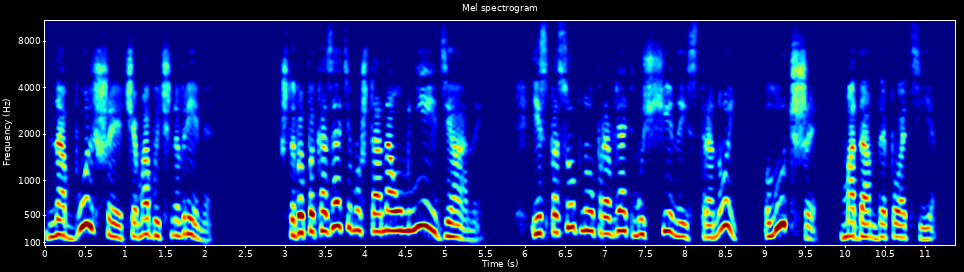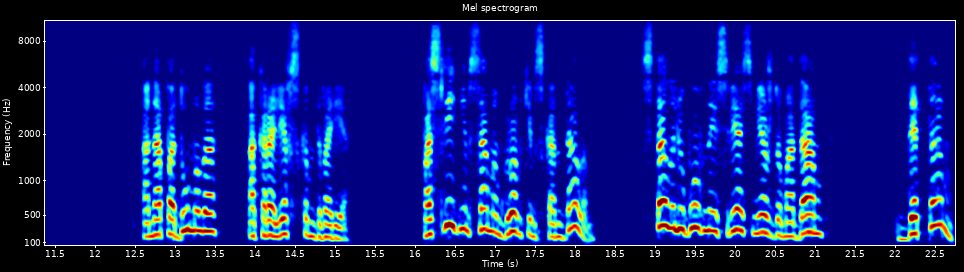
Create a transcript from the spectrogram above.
на большее, чем обычно время, чтобы показать ему, что она умнее Дианы и способна управлять мужчиной и страной лучше мадам де Пуатье. Она подумала о королевском дворе. Последним самым громким скандалом стала любовная связь между мадам де Тамп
